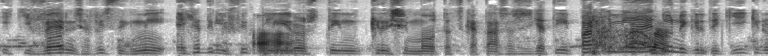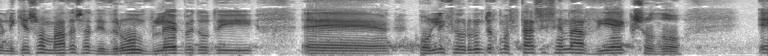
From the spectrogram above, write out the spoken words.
η κυβέρνηση αυτή τη στιγμή έχει αντιληφθεί πλήρως την κρισιμότητα της κατάστασης, γιατί υπάρχει μια έντονη κριτική, οι κοινωνικές ομάδες αντιδρούν, βλέπετε ότι ε, πολλοί θεωρούν ότι έχουμε φτάσει σε ένα αδιέξοδο. Ε,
